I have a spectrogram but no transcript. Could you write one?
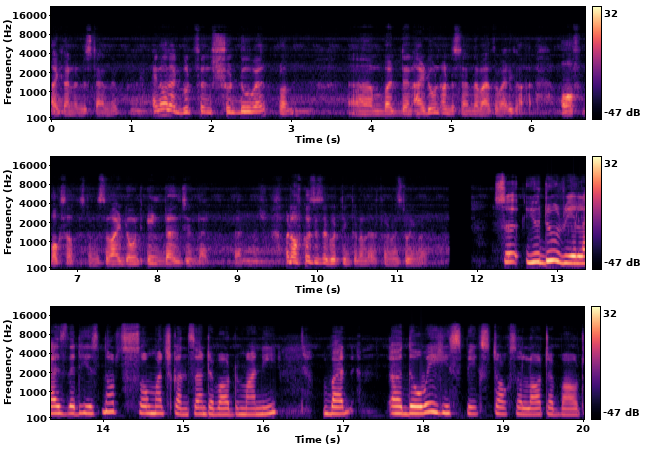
I can't understand them. I know that good films should do well, probably. Um, but then I don't understand the mathematics of box office numbers, so I don't indulge in that that much. But of course, it's a good thing to know that film is doing well. So you do realize that he is not so much concerned about money, but uh, the way he speaks talks a lot about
